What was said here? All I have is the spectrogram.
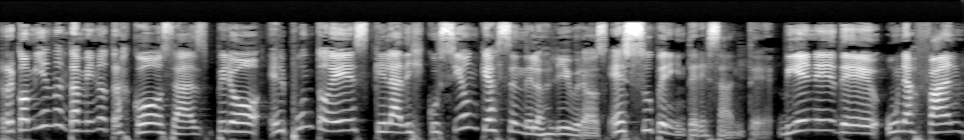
Recomiendan también otras cosas, pero el punto es que la discusión que hacen de los libros es súper interesante. Viene de una fan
